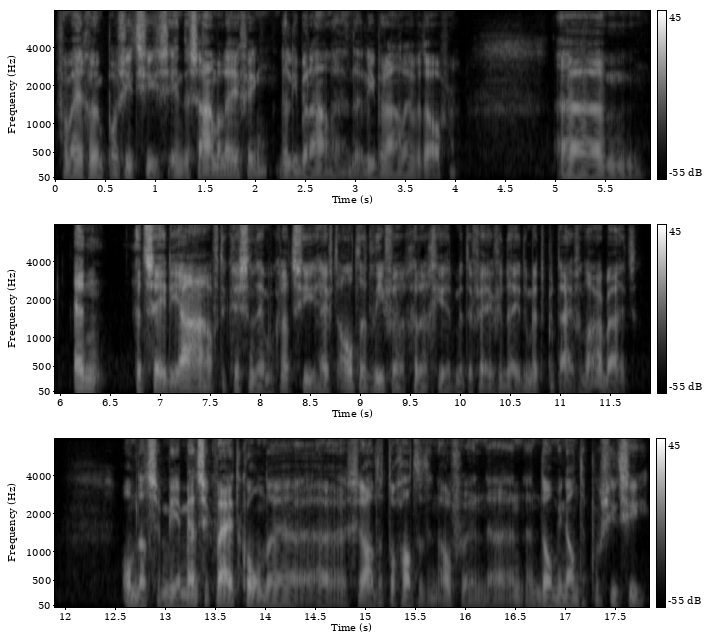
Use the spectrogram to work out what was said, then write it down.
Vanwege hun posities in de samenleving, de liberalen, de liberalen hebben het over. Um, en het CDA, of de Christendemocratie, heeft altijd liever geregeerd met de VVD dan met de Partij van de Arbeid omdat ze meer mensen kwijt konden. Ze hadden toch altijd een, over een, een dominante positie.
